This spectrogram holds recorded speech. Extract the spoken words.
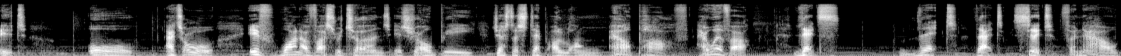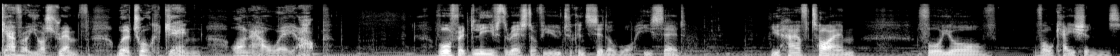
it all at all. If one of us returns it shall be just a step along our path. However let's let that sit for now. Gather your strength. We'll talk again on our way up Volfred leaves the rest of you to consider what he said. You have time for your vocations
